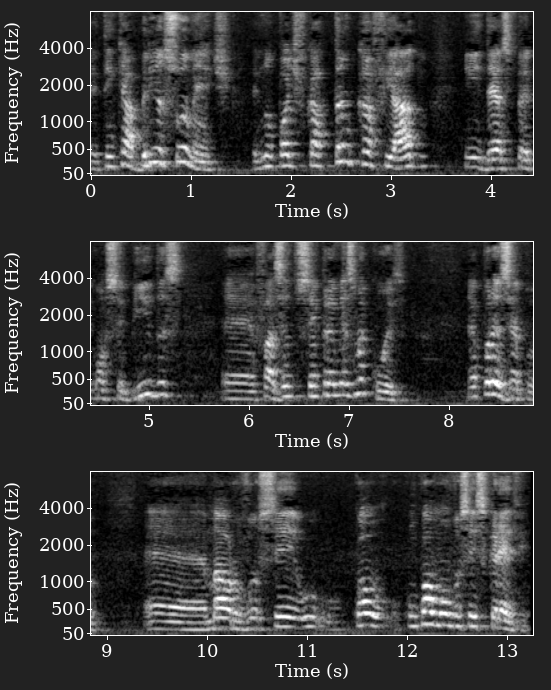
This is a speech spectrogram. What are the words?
ele tem que abrir a sua mente, ele não pode ficar trancafiado em ideias preconcebidas, é, fazendo sempre a mesma coisa. É, por exemplo, é, Mauro, você, o, qual, com qual mão você escreve?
